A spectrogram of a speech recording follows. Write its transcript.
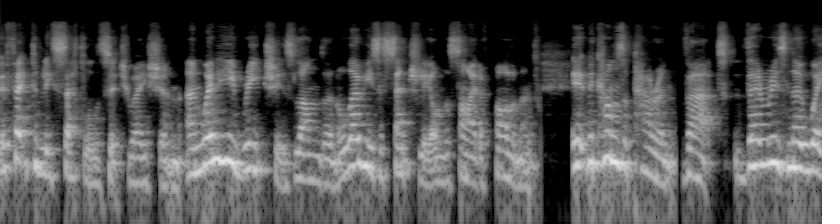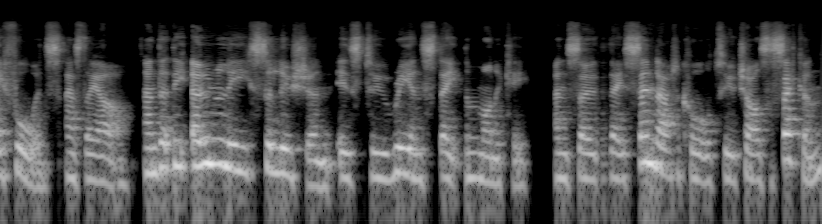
effectively settle the situation. And when he reaches London, although he's essentially on the side of Parliament, it becomes apparent that there is no way forwards as they are, and that the only solution is to reinstate the monarchy. And so they send out a call to Charles II,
